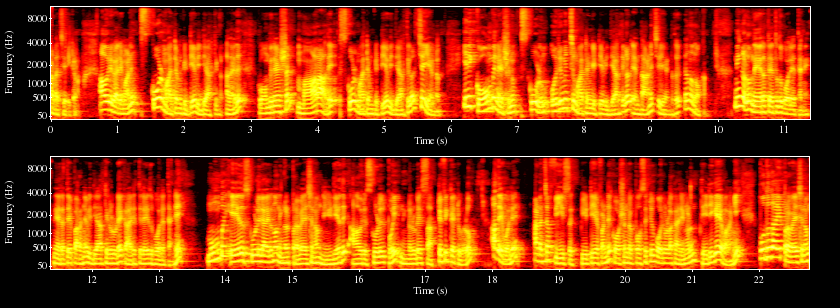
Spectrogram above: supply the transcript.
അടച്ചിരിക്കണം. ആ ഒരു കാര്യമാണ് സ്കൂൾ മാറ്റം കിട്ടിയ വിദ്യാർത്ഥികൾ. അതായത് കോമ്പിനേഷൻ മാറാതെ സ്കൂൾ മാറ്റം കിട്ടിയ വിദ്യാർത്ഥികൾ ചെയ്യേണ്ടത്. ഇനി കോമ്പിനേഷനും സ്കൂളും ഒരുമിച്ച് മാറ്റം കിട്ടിയ വിദ്യാർത്ഥികൾ എന്താണ് ചെയ്യേണ്ടത് എന്ന് നോക്കാം. നിങ്ങളും നേരത്തേതുപോലെ തന്നെ നേരത്തെ പറഞ്ഞ വിദ്യാർത്ഥികളുടെ കാര്യത്തിലേതുപോലെ തന്നെ മുമ്പ് ഏത് സ്കൂളിലായിരുന്നു നിങ്ങൾ പ്രവേശനം നേടിയത്? ആ ഒരു സ്കൂളിൽ പോയി നിങ്ങളുടെ സർട്ടിഫിക്കറ്റുകളും അതേപോലെ അടച്ച fees P T A fund caution deposit പോലുള്ള കാര്യങ്ങളും തിരികെ വാങ്ങി പുതുതായി പ്രവേശനം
